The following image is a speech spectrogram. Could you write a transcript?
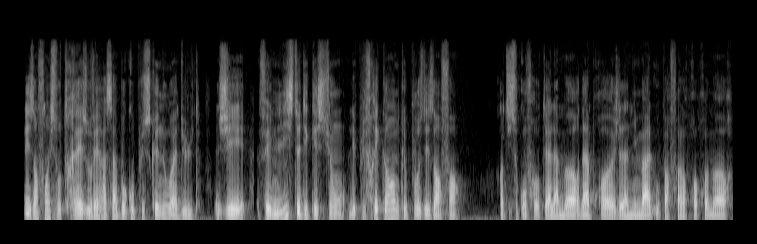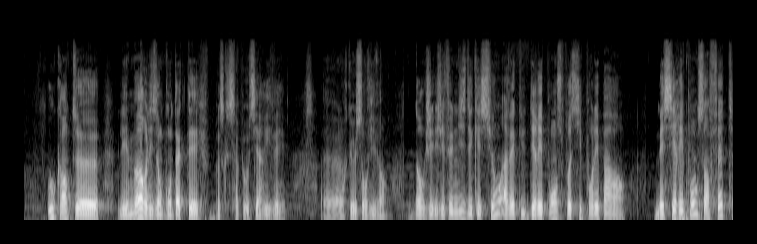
Les enfants, ils sont très ouverts à ça, beaucoup plus que nous adultes. J'ai fait une liste des questions les plus fréquentes que posent des enfants quand ils sont confrontés à la mort d'un proche, d'un animal ou parfois à leur propre mort, ou quand les morts les ont contactés, parce que ça peut aussi arriver. Euh, alors qu'eux sont vivants. Donc j'ai fait une liste des questions avec des réponses possibles pour les parents. Mais ces réponses, en fait,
